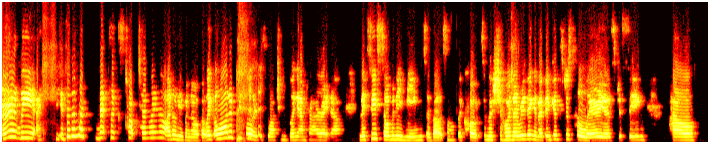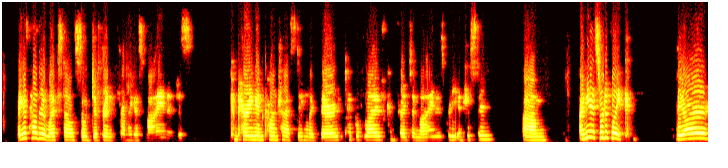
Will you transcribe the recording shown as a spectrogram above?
currently, I, is it in the Netflix top 10 right now? I don't even know. But like a lot of people are just watching Bling Empire right now. And they see so many memes about some of the quotes in the show and everything. And I think it's just hilarious just seeing how, I guess, how their lifestyle is so different from, I guess, mine and just comparing and contrasting like their type of life compared to mine is pretty interesting. Um, I mean, it's sort of like they are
